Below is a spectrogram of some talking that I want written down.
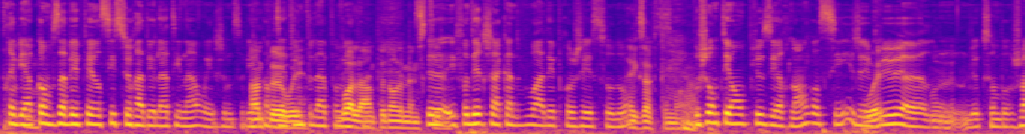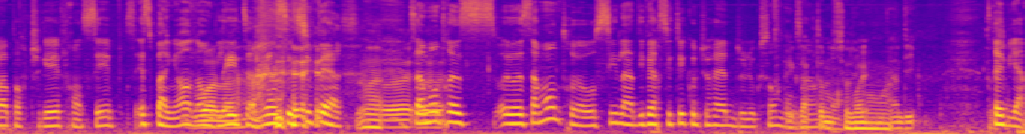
Très bien, comme vous avez fait aussi sur Radio Latina, oui, je me souviens Un quand peu, c'était oui. une peu la première Voilà, fois. un peu dans le même Parce style. qu'il faut dire que chacun de vous a des projets solo. Exactement. Vous chantez en plusieurs langues aussi. J'ai Oui. vu euh, Oui. luxembourgeois, portugais, français, espagnol, Voilà. anglais, italien, c'est super. Ouais, ça, ouais. montre, euh, ça montre aussi la diversité culturelle du Luxembourg. hein. Exactement, Absolument, ouais, ouais. bien dit. Très bien.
